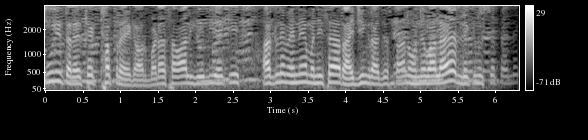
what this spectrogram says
पूरी तरह से ठप रहेगा। और बड़ा सवाल ये भी है कि अगले महीने मनीषा राइजिंग राजस्थान होने वाला है लेकिन उससे पहले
